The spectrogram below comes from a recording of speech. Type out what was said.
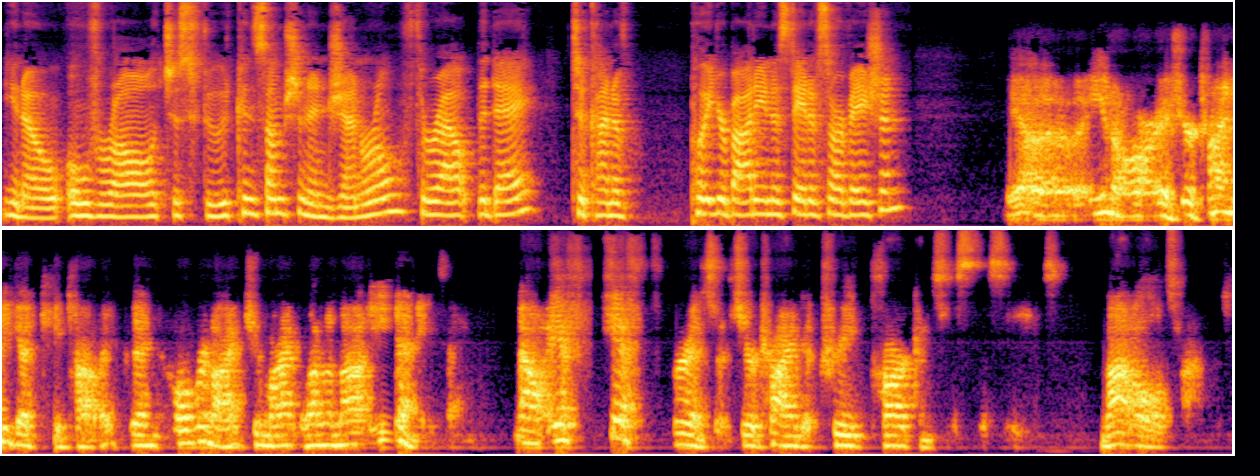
you know, overall just food consumption in general throughout the day to kind of put your body in a state of starvation? Yeah, you know, or if you're trying to get ketotic, then overnight you might want to not eat anything. Now, if, if for instance, you're trying to treat Parkinson's disease, not Alzheimer's,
